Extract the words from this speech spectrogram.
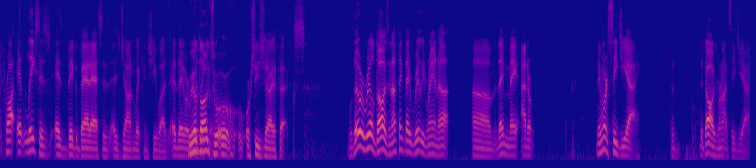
pro- at least as as big a badasses as as John Wick and she was. They were Real really dogs cool. or, or or CGI effects. Well, they were real dogs, and I think they really ran up. Um, they may I don't. They weren't CGI. The the dogs were not CGI.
